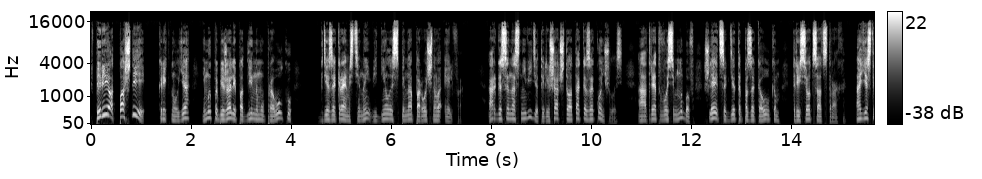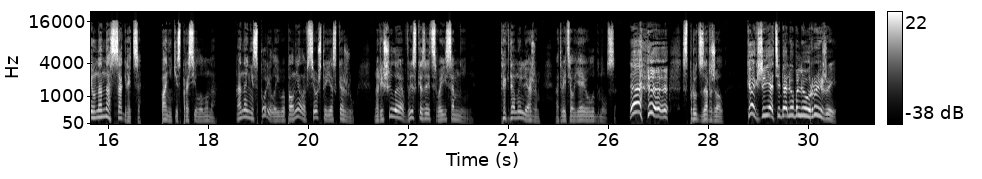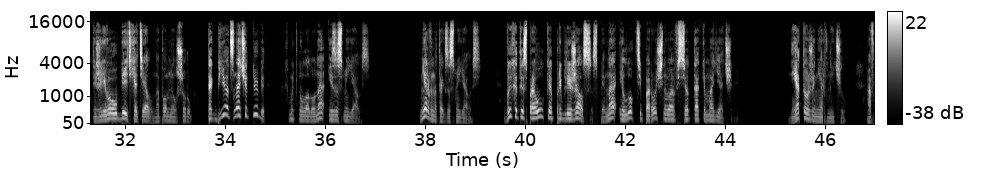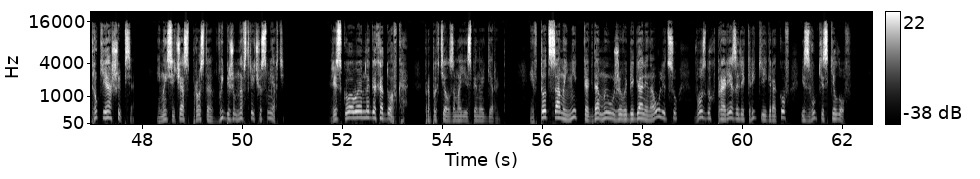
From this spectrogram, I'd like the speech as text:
«Вперед, пошли!» — крикнул я, и мы побежали по длинному проулку, где за краем стены виднелась спина порочного эльфа. Аргасы нас не видят и решат, что атака закончилась, а отряд восемь нубов шляется где-то по закоулкам, трясется от страха. «А если он на нас сагрится?» — панике спросила Луна. Она не спорила и выполняла все, что я скажу, но решила высказать свои сомнения. «Тогда мы ляжем», — ответил я и улыбнулся. «Ага!» — Спрут заржал. «Как же я тебя люблю, рыжий!» «Ты же его убить хотел», — напомнил Шуруп. «Так бьет, значит, любит. — хмыкнула луна и засмеялась. Нервно так засмеялась. Выход из проулка приближался, спина и локти порочного все так и маячили. Я тоже нервничал. А вдруг я ошибся, и мы сейчас просто выбежим навстречу смерти? «Рисковая многоходовка», — пропыхтел за моей спиной Геральт. И в тот самый миг, когда мы уже выбегали на улицу, воздух прорезали крики игроков и звуки скиллов.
